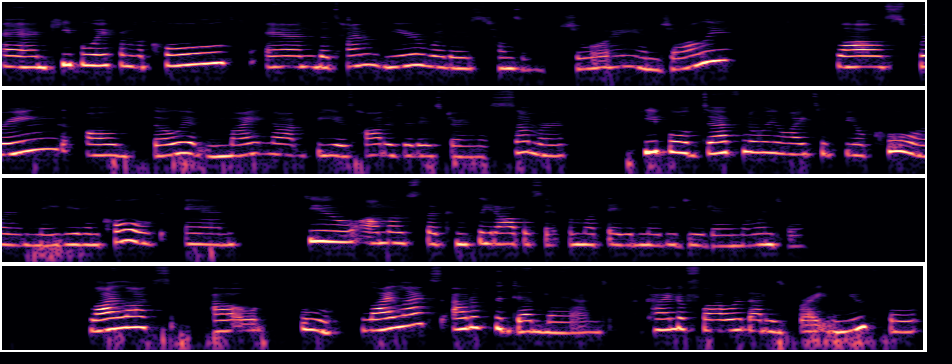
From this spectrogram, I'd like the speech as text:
and keep away from the cold, and the time of year where there's tons of joy and jolly. While spring, although it might not be as hot as it is during the summer, people definitely like to feel cool or maybe even cold and do almost the complete opposite from what they would maybe do during the winter. Lilacs out ooh, lilacs out of the dead land, a kind of flower that is bright and youthful,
